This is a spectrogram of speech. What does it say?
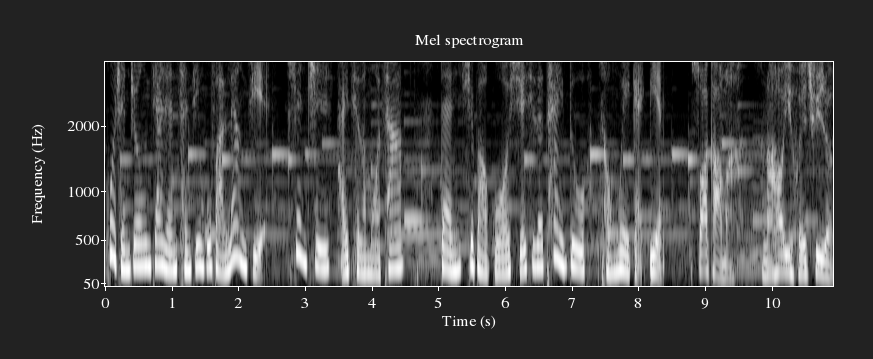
过程中家人曾经无法谅解。甚至还起了摩擦，但薛保国学习的态度从未改变。刷卡嘛，然后一回去了，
